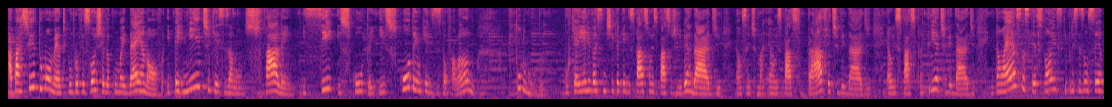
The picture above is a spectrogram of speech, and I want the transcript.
A partir do momento que um professor chega com uma ideia nova e permite que esses alunos falem e se escutem e escutem o que eles estão falando, tudo muda. Porque aí ele vai sentir que aquele espaço é um espaço de liberdade, é um, é um espaço para afetividade, é um espaço para criatividade. Então, essas questões que precisam ser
